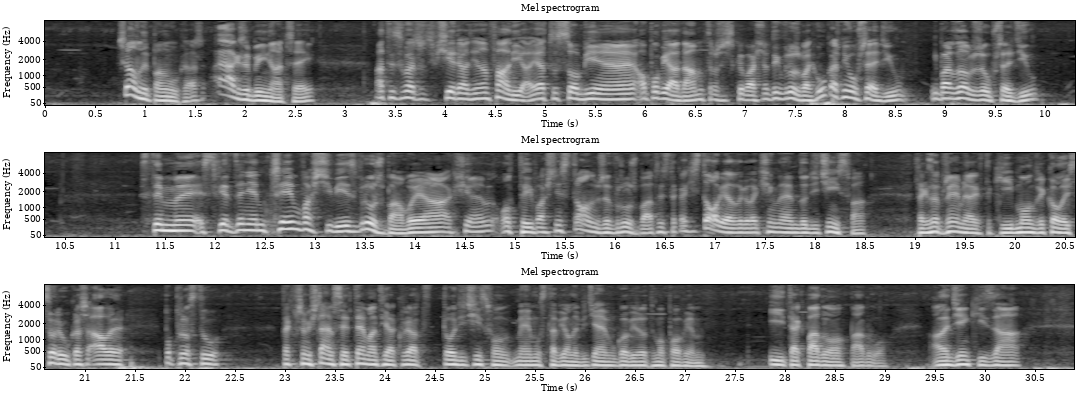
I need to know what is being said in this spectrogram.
Szanowny pan Łukasz, a jak żeby inaczej? A ty słuchasz oczywiście Radio na Fali, a ja tu sobie opowiadam troszeczkę właśnie o tych wróżbach. Łukasz mnie uprzedził i bardzo dobrze uprzedził. Z tym y, stwierdzeniem, czym właściwie jest wróżba, bo ja chciałem od tej właśnie strony, że wróżba to jest taka historia, dlatego tak sięgnąłem do dzieciństwa. Tak zabrzmiałem jak taki mądry koleś, sorry Łukasz, ale po prostu tak przemyślałem sobie temat i akurat to dzieciństwo miałem ustawione, widziałem w głowie, że o tym opowiem. I tak padło, padło. Ale dzięki za,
